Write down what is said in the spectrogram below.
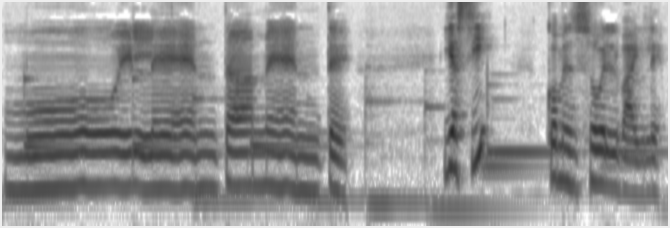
muy lentamente. Y así comenzó el baile.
